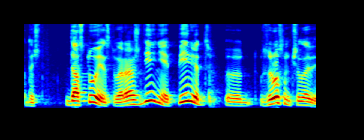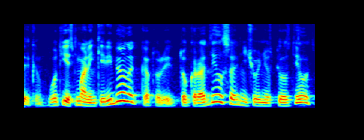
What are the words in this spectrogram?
Значит, достоинство рождения перед взрослым человеком. Вот есть маленький ребенок, который только родился, ничего не успел сделать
